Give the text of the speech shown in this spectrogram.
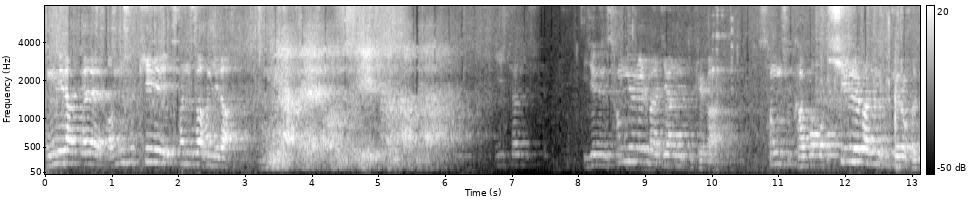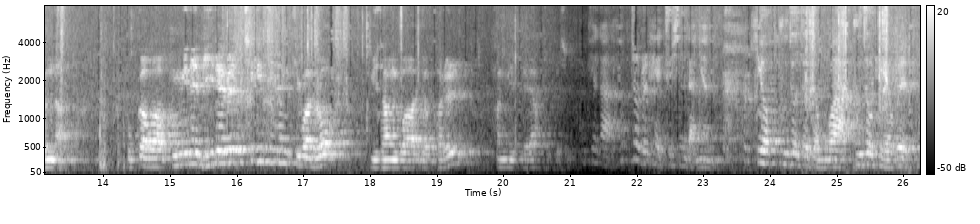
국민 앞에 엄숙히 선서합니다. 국민 앞에. 이제는 성년을 맞이한 국회가 성숙하고 신뢰받는 국회로 거듭나 국가와 국민의 미래를 책임지는 기관으로 위상과 역할을 확립해야 하겠습니다. 국회가 협조를 해 주신다면 기업 구조 조정과 구조 개혁을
